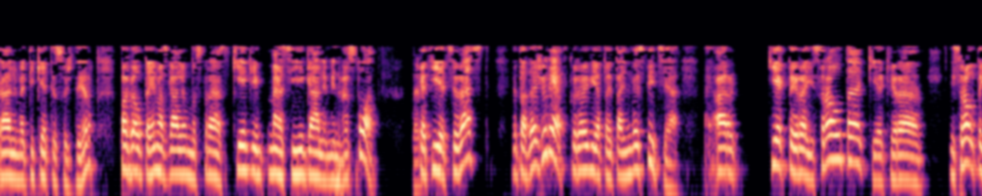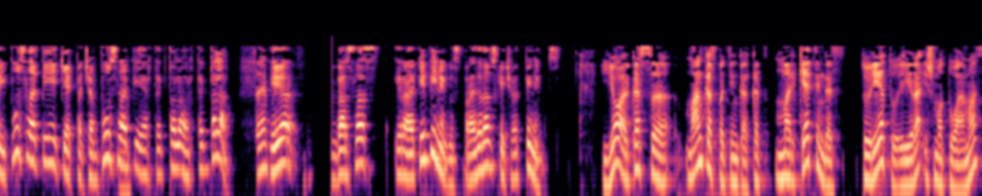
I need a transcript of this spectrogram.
galime tikėtis uždirbti. Pagal tai mes galim nuspręsti, kiek mes jį galim investuoti, kad jį atsivest ir tada žiūrėti, kurioje vietoje ta investicija. Ar kiek tai yra įsrauta, kiek yra įsrauta į puslapį, kiek pačiam puslapį ir taip toliau, ir taip toliau. Taip. Ir verslas yra apie pinigus, pradedam skaičiuoti pinigus. Jo, ir kas, man kas patinka, kad marketingas turėtų ir yra išmatuojamas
